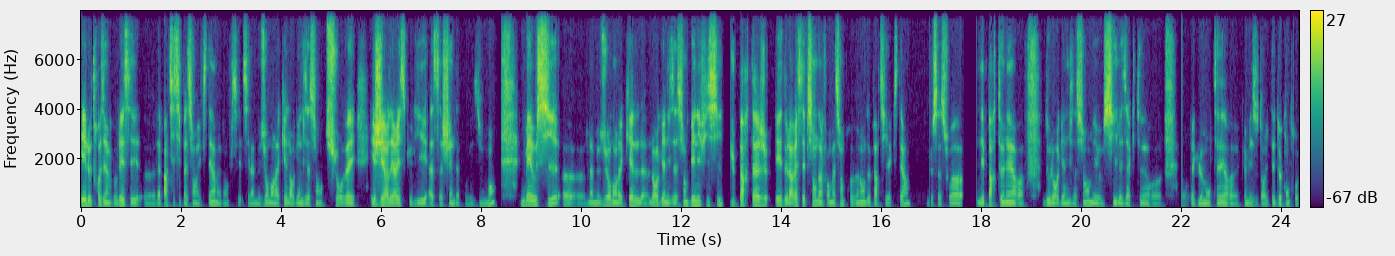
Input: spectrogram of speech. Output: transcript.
Et le troisième volet, c'est euh, la participation externe. Donc, c'est la mesure dans laquelle l'organisation surveille et gère les risques liés à sa chaîne d'approvisionnement, mais aussi euh, la mesure dans laquelle l'organisation bénéficie du partage et de la réception d'informations provenant de parties externes, que ce soit les partenaires de l'organisation, mais aussi les acteurs euh, réglementaires comme les autorités de contrôle.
